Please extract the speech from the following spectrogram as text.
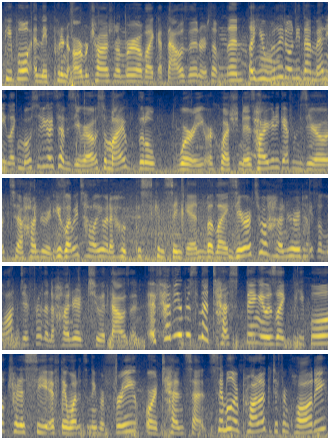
people and they put an arbitrage number of like a thousand or something. Like you really don't need that many. Like most of you guys have zero. So my little worry or question is how are you gonna get from zero to 100? Because let me tell you, and I hope this can sink in, but like zero to 100 is a lot different than 100 to 1,000. If Have you ever seen that test thing? It was like people try to see if they wanted something for free or 10 cents. Similar product, different quality,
